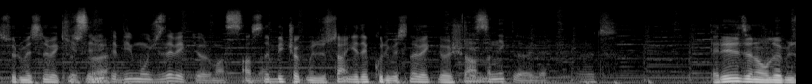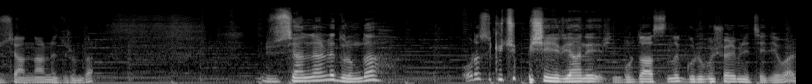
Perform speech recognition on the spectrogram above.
sürmesini bekliyorsun kesinlikle bir mucize bekliyorum aslında. Aslında birçok müzisyen yedek kulübesinde bekliyor şu anda. kesinlikle öyle. Evet. Ereğli'de ne oluyor? Müzisyenler ne durumda? Müzisyenler ne durumda? Orası küçük bir şehir yani. Şimdi burada aslında grubun şöyle bir niteliği var.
